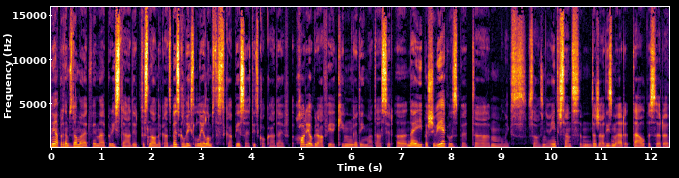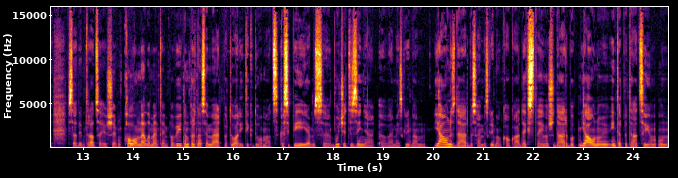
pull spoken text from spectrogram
Nu jā, protams, domājot vienmēr par izstādi, tas nav nekāds bezgalīgs lielums, tas kā piesaistīts kaut kādai choreogrāfijai. Kim gadījumā tās ir uh, ne īpaši vieglas, bet, uh, man liekas, savā ziņā interesants. Dažādi izmēra telpas ar visādiem traucējušiem kolonu elementiem pa vidu. Un, protams, vienmēr par to arī tika domāts, kas ir pieejams budžeta ziņā, vai mēs gribam jaunus darbus, vai mēs gribam kaut kādu eksistējošu darbu, jaunu interpretāciju un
